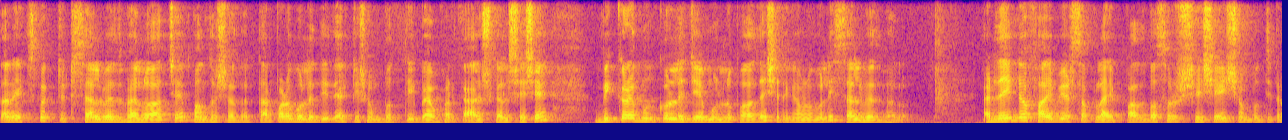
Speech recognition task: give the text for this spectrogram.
তার এক্সপেক্টেড স্যালভেজ ভ্যালু আছে পঞ্চাশ হাজার। তারপরে বলে দিই একটি সম্পত্তি ব্যবহার আয়ুষ্কাল শেষে বিক্রয় করলে যে মূল্য পাওয়া যায় সেটাকে আমরা বলি salvage value at the end of five years of life পাঁচ বছর শেষেই সম্পত্তিটা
